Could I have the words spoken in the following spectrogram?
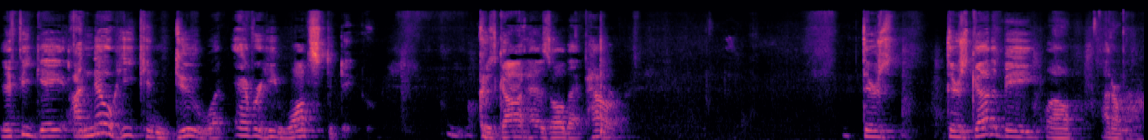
if he gave, I know he can do whatever he wants to do, because God has all that power. There's, there's got to be, well, I don't know.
